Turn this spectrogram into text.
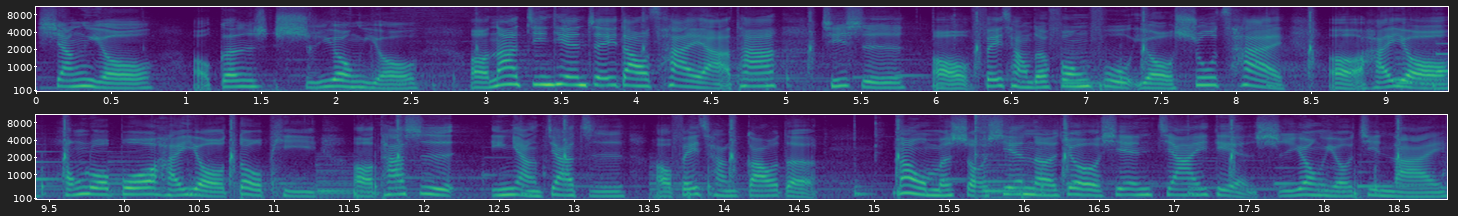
香油。哦，跟食用油哦。那今天这一道菜呀，它其实哦非常的丰富，有蔬菜，呃，还有红萝卜，还有豆皮，哦，它是营养价值哦非常高的。那我们首先呢，就先加一点食用油进来，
